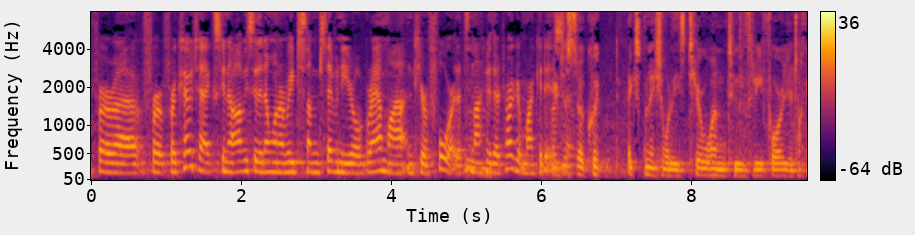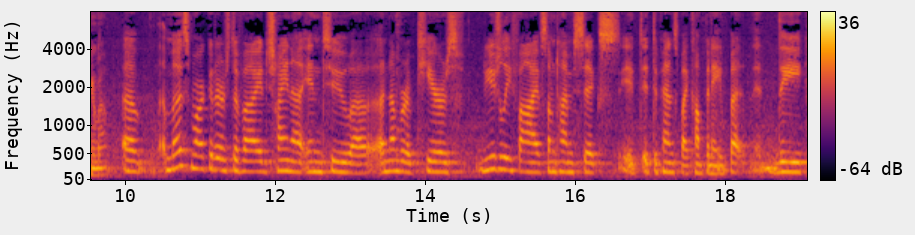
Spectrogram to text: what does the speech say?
for uh, for for Kotex, you know, obviously they don't want to reach some 70 year old grandma in tier four. That's mm-hmm. not who mm-hmm. their target market is. Right, just so. a quick explanation: What are these tier one, two, three, four you're talking about? Uh, most marketers divide China into uh, a number of tiers, usually five, sometimes six. It, it depends by company, but the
